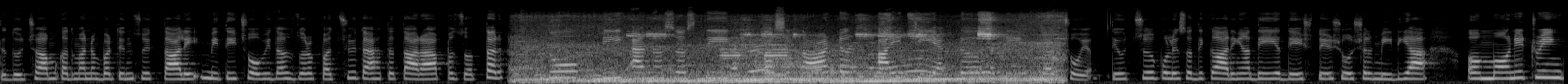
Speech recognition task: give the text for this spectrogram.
ਤੇ ਦੂਜਾ ਮੁਕੱਦਮਾ ਨੰਬਰ 341 ਮਿਤੀ 24/10/2025 ਤਹਿਤ ਧਾਰਾ 75 2 ਬੀਐਨਐਸਐਸ ਦੀ ਤੇ ਉੱਚ ਪੁਲਿਸ ਅਧਿਕਾਰੀਆਂ ਦੇ ਆਦੇਸ਼ ਤੇ ਸੋਸ਼ਲ ਮੀਡੀਆ ਮੋਨੀਟਰਿੰਗ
